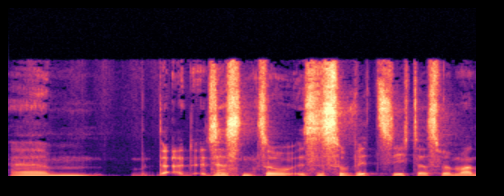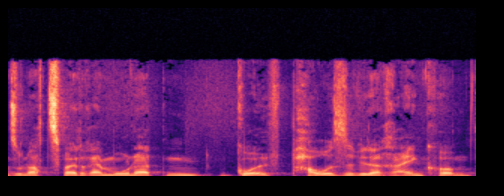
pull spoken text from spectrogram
Ähm, das sind so, es ist so witzig, dass wenn man so nach zwei, drei Monaten Golfpause wieder reinkommt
